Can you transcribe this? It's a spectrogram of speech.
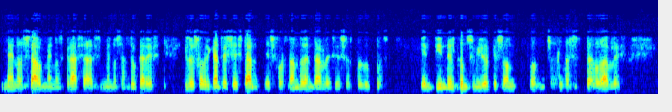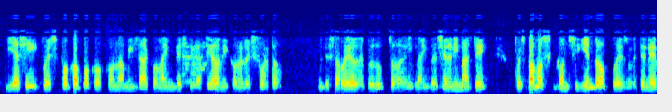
menos sal, menos grasas, menos azúcares, y los fabricantes se están esforzando en darles esos productos que entiende el consumidor que son, más saludables. Y así, pues poco a poco, con la humildad, con la investigación y con el esfuerzo, el desarrollo del producto, la inversión en I+D, pues vamos consiguiendo pues retener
